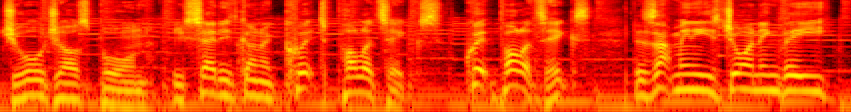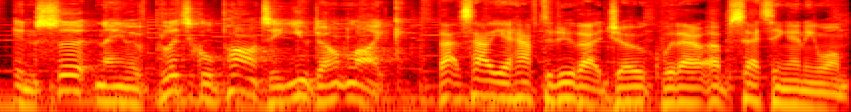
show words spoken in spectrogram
George Osborne, who said he's going to quit politics. Quit politics? Does that mean he's joining the. Insert name of political party you don't like. That's how you have to do that joke without upsetting anyone.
